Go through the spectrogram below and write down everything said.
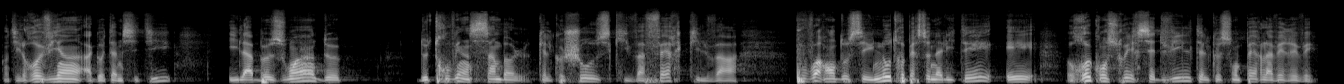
quand il revient à Gotham City, il a besoin de, de trouver un symbole, quelque chose qui va faire qu'il va pouvoir endosser une autre personnalité et reconstruire cette ville telle que son père l'avait rêvée.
